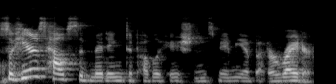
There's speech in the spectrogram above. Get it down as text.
So here's how submitting to publications made me a better writer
